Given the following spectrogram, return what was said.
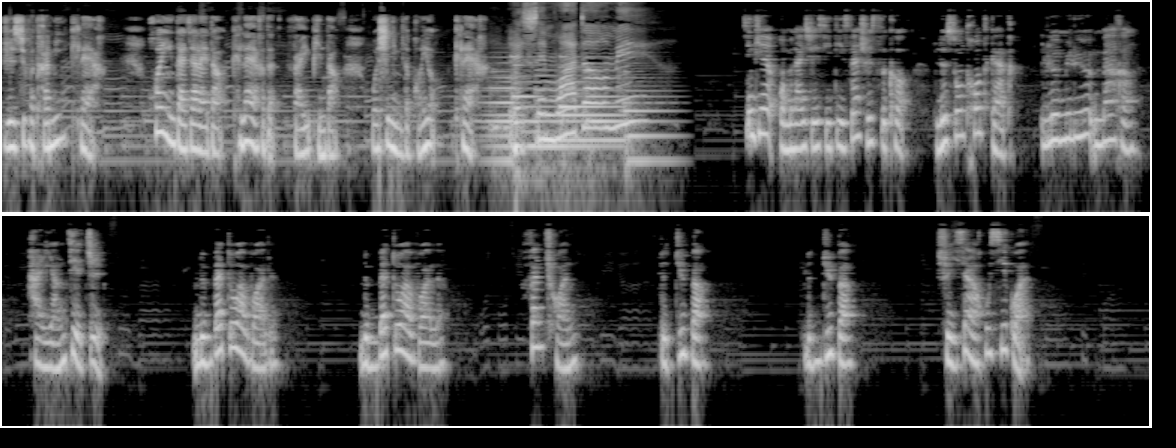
FM，je suis votre amie Claire。欢迎大家来到 Claire 的法语频道，我是你们的朋友 Claire。Laissez-moi dormir. 今天我们来学习第三十四课，Leçon trente-quatre，le milieu marin，海洋介质。Le bateau à voile，le bateau à voile，帆船。Le tuba，le tuba，水下呼吸管。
